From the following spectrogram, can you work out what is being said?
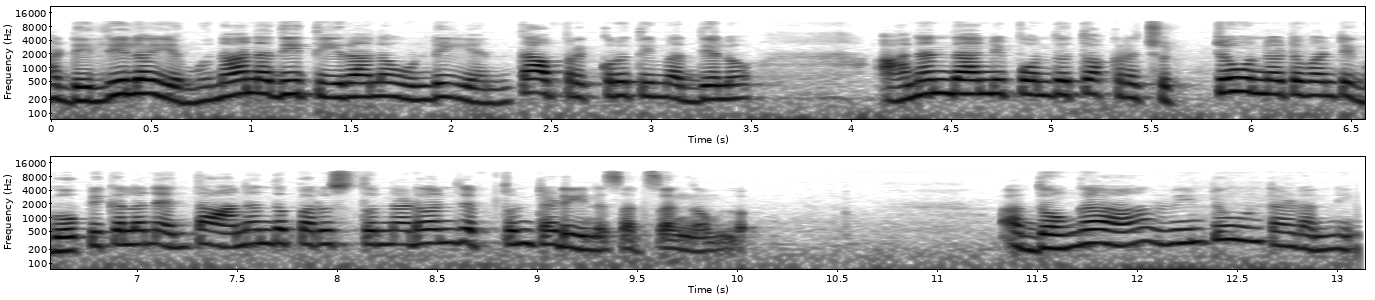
ఆ ఢిల్లీలో యమునా నదీ తీరాన ఉండి ఎంత ఆ ప్రకృతి మధ్యలో ఆనందాన్ని పొందుతూ అక్కడ చుట్టూ ఉన్నటువంటి గోపికలను ఎంత ఆనందపరుస్తున్నాడో అని చెప్తుంటాడు ఈయన సత్సంగంలో. ఆ దొంగ వింటూ ఉంటాడు అన్నీ.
